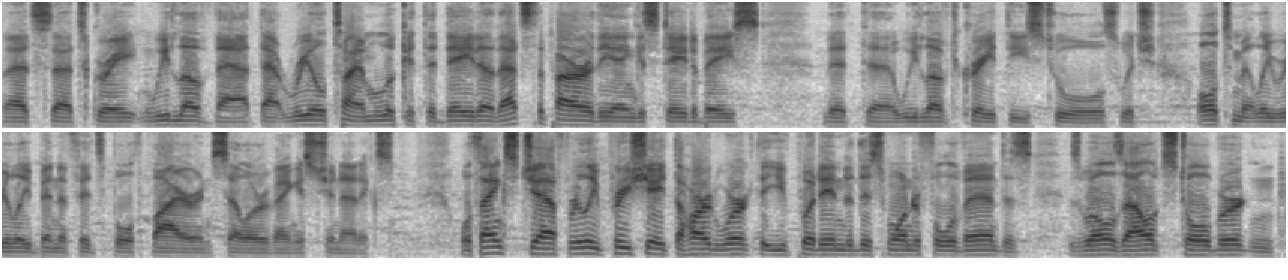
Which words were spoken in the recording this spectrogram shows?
That's that's great, and we love that. That real time look at the data. That's the power of the Angus database. That uh, we love to create these tools, which ultimately really benefits both buyer and seller of Angus genetics. Well, thanks, Jeff. Really appreciate the hard work that you've put into this wonderful event, as as well as Alex Tolbert and,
